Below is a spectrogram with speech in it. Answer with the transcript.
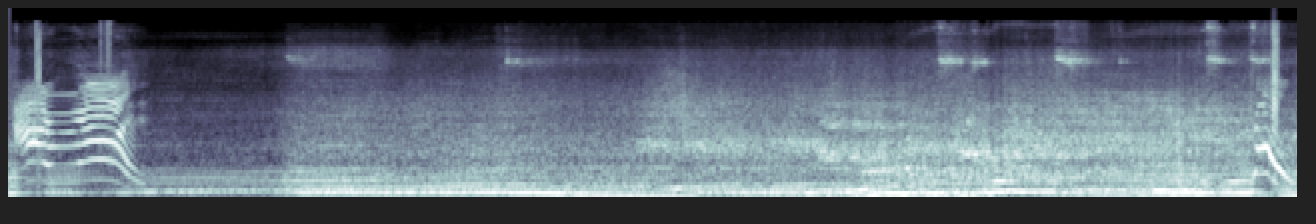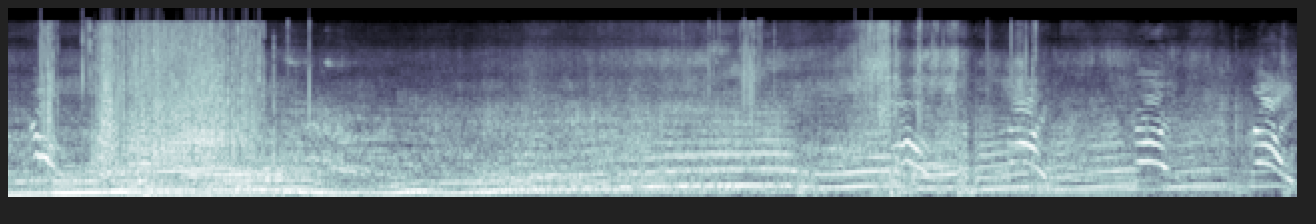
All right. Go, go. Oh, nice, nice, nice.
